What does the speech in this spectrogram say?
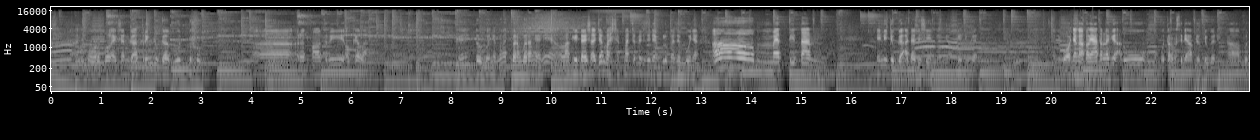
Nah, ini Powerful Action Gathering juga butuh. Uh, Red Valkyrie oke okay lah oke tuh banyak banget barang-barangnya ini Lucky Dice aja banyak macamnya di sini yang belum aja punya oh Mad Titan ini juga ada di sini ini oke okay juga bawahnya nggak kelihatan lagi. Aduh komputer mesti diupdate juga nih. Ampun.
